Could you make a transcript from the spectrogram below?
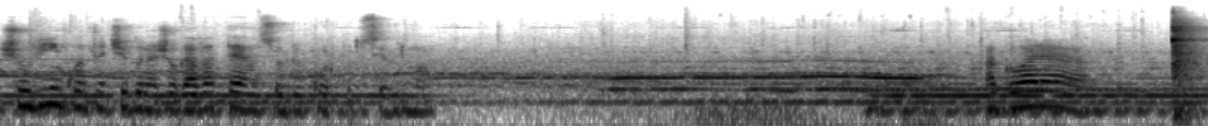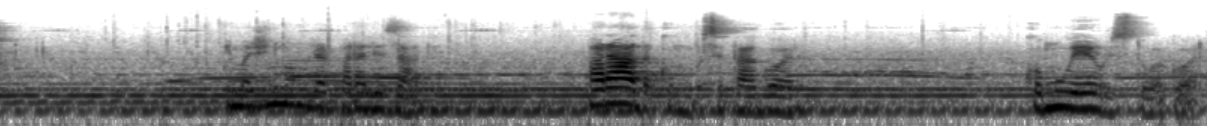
Chovia enquanto Antígona jogava terra sobre o corpo do seu irmão. Agora, imagine uma mulher paralisada. Parada como você está agora. Como eu estou agora.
